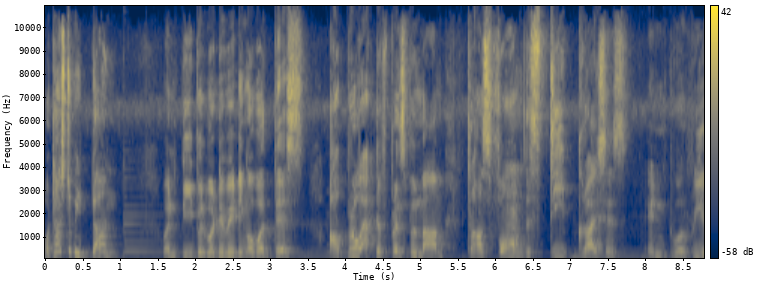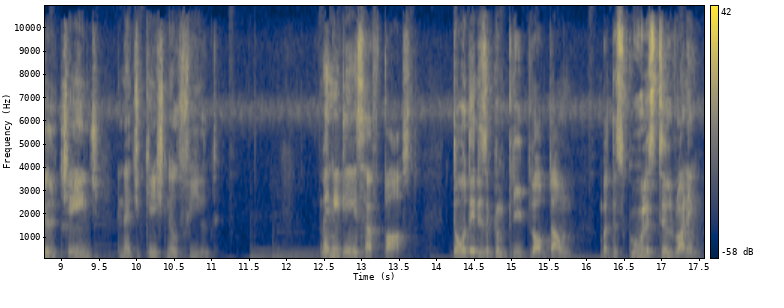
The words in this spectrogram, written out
What has to be done? When people were debating over this, our proactive principal ma'am transformed this deep crisis into a real change in educational field. Many days have passed, though there is a complete lockdown, but the school is still running,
